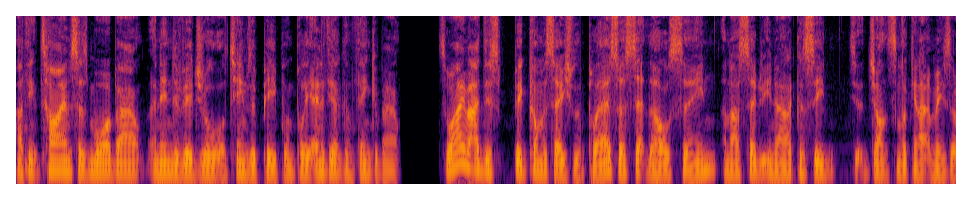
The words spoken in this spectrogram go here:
I think time says more about an individual or teams of people and play anything I can think about. So I had this big conversation with the players. So I set the whole scene, and I said, you know, I can see Johnson looking at me. So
